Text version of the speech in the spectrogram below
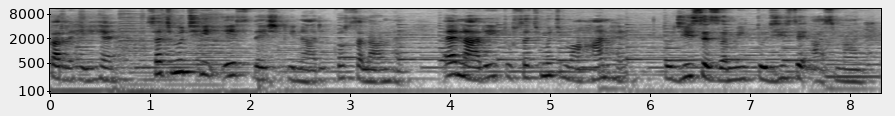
कर रही है। सचमुच ही इस देश की नारी को सलाम है। ए नारी, तू सचमुच महान है। तुझी से ज़मीन, तुझी से आसमान है।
